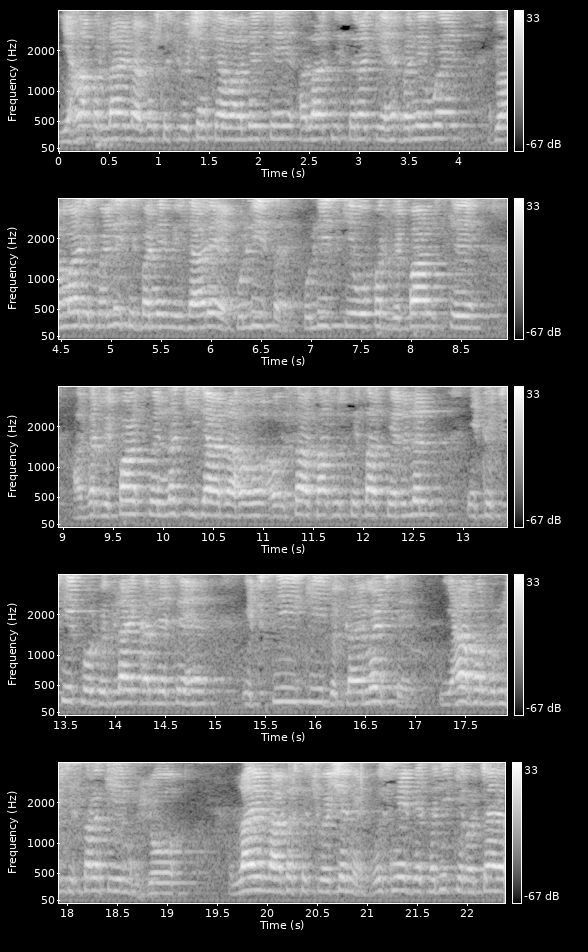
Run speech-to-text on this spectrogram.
یہاں پر لینڈ اگر سچویشن کے حوالے سے حالات اس طرح کے ہیں، بنے ہوئے جو ہماری پہلے سے بنے ہوئے ادارے ہیں، پولیس ہے۔ پولیس کے اوپر ریپانس کے اگر ریپارس میں نہ کی جا رہا ہو اور ساتھ ساتھ اس کے ساتھ پیرلل ایک ایف سی کو ڈپلائی کر لیتے ہیں، ایف سی کی ڈپلائیمنٹ سے، یہاں پر بلوچستان کی جو لائن اینڈ آرڈر سچویشن ہے، اس میں بہتری کے بجائے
